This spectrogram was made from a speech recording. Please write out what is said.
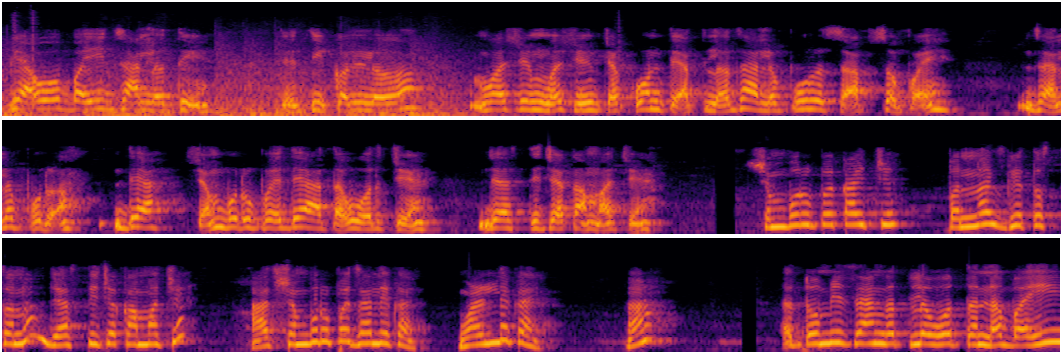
घ्यावं बाई झालं ते. ते तिकडलं वॉशिंग मशीनच्या कोणत्यातलं झालं पुरं साफसफाई. झालं पुरं. द्या शंभर रुपये द्या आता वरचे जास्तीच्या कामाचे. शंभर रुपये कायचे? पन्नास घेत असताना जास्तीच्या कामाचे? आज शंभर रुपये झाले काय? वाढले काय? हा? तुम्ही सांगितलं होतं ना बाई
